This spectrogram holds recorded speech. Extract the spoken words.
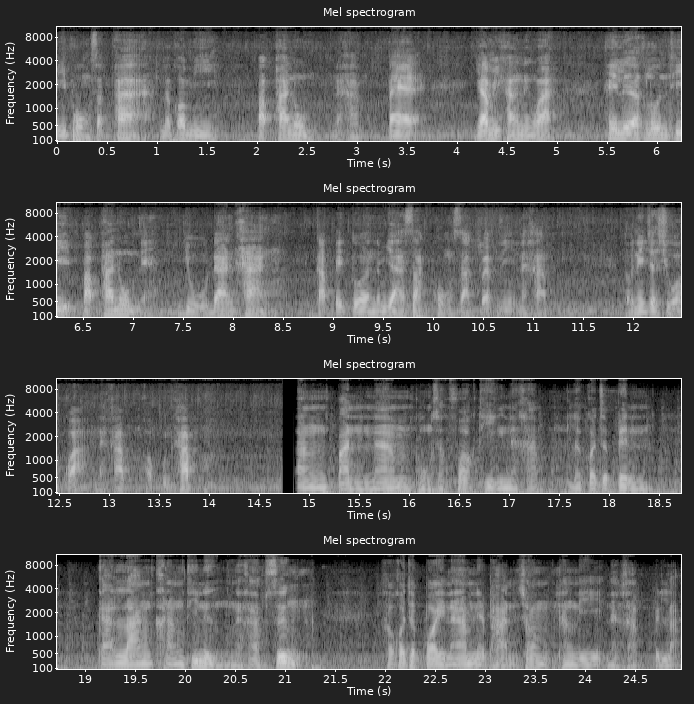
มีผงซักผ้า แล้วก็มีปรับผ้านุ่มนะครับ แต่ย้ำอีกครั้งหนึ่งว่าให้เลือกรุ่นที่ปรับผ้านุ่มเนี่ยอยู่ด้านข้างกับไอตัวน้ำยาซักผงซักแบบนี้นะครับ ตัวนี้จะชัวร์กว่านะครับ ขอบคุณครับ ตั้งปั่นน้ำผงซักฟอกทิ้งนะครับ แล้วก็จะเป็นการล้างครั้งที่1นงนะครับ ซึ่งเขาก็จะปล่อยน้ำเนี่ยผ่านช่องทางนี้นะครับ เป็นหลัก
